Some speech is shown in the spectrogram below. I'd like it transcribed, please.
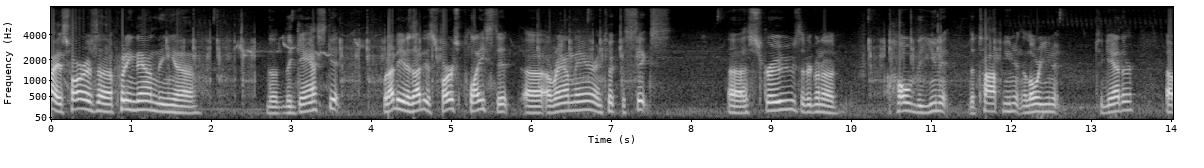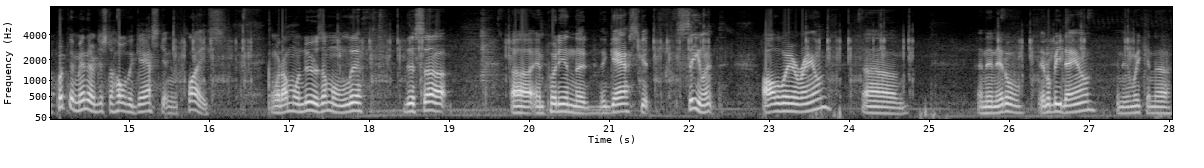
right, as far as uh, putting down the, uh, the the gasket, what I did is I just first placed it uh, around there and took the six uh, screws that are going to hold the unit, the top unit and the lower unit together. Uh, put them in there just to hold the gasket in place. And what I'm going to do is I'm going to lift this up uh, and put in the, the gasket sealant all the way around. Um, and then it'll it'll be down and then we can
